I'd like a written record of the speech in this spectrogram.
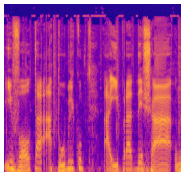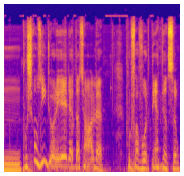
E volta a público aí para deixar um puxãozinho de orelha, da assim, olha, por favor, tenha atenção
